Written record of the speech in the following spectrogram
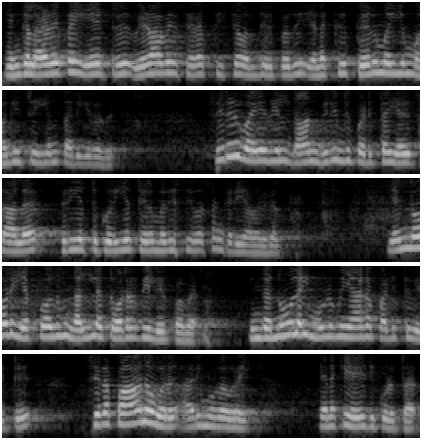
எங்கள் அழைப்பை ஏற்று விழாவை சிறப்பிக்க வந்திருப்பது எனக்கு பெருமையும் மகிழ்ச்சியும் தருகிறது. சிறு வயதில் நான் விரும்பி படித்த எழுத்தாளர் பிரியத்துக்குரிய திருமதி சிவசங்கரி அவர்கள். என்னோடு எப்போதும் நல்ல தொடர்பில் இருப்பவர். இந்த நூலை முழுமையாக படித்துவிட்டு சிறப்பான ஒரு அறிமுக உரை எனக்கு எழுதி கொடுத்தார்.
